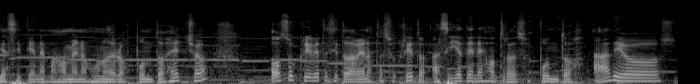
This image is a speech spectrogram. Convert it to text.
y así tienes más o menos uno de los puntos hechos. O suscríbete si todavía no estás suscrito. Así ya tienes otro de esos puntos. Adiós.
